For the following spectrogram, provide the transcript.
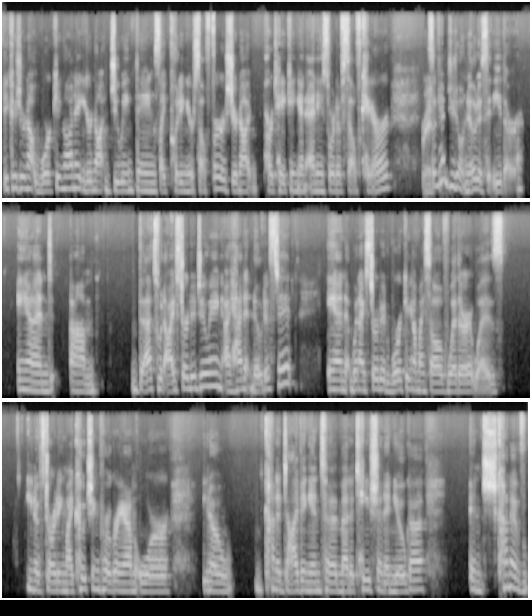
because you're not working on it, you're not doing things like putting yourself first, you're not partaking in any sort of self care. Right. Sometimes you don't notice it either. And um, that's what I started doing. I hadn't noticed it. And when I started working on myself, whether it was, you know, starting my coaching program or, you know, kind of diving into meditation and yoga and kind of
